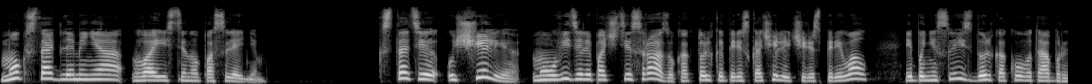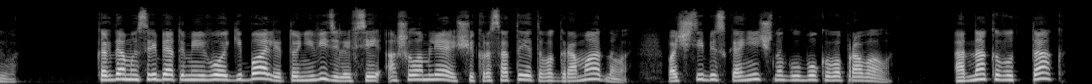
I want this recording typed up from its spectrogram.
мог стать для меня воистину последним. Кстати, ущелье мы увидели почти сразу, как только перескочили через перевал и понеслись вдоль какого-то обрыва. Когда мы с ребятами его огибали, то не видели всей ошеломляющей красоты этого громадного, почти бесконечно глубокого провала. Однако вот так,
